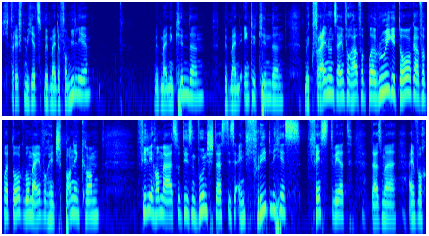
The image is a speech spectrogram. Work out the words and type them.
ich treffe mich jetzt mit meiner Familie, mit meinen Kindern, mit meinen Enkelkindern. Wir freuen uns einfach auf ein paar ruhige Tage, auf ein paar Tage, wo man einfach entspannen kann. Viele haben auch so diesen Wunsch, dass das ein friedliches Fest wird, dass man einfach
